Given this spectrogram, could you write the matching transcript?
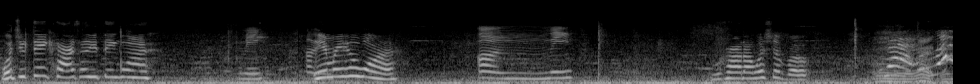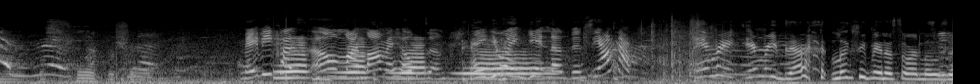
What you think, Cars? Who you think won? Me. Emery, who won? On me. Ricardo, what's your vote? Oh, yeah, right. Um, for sure, for sure. Maybe because oh, my mama helped him. yeah. And you ain't getting nothing. See, I'm not. Emery, Emery, that look, she been a sore loser.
